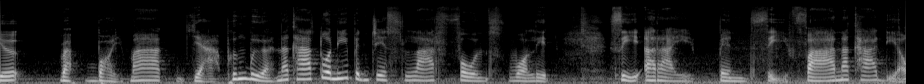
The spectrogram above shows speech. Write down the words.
เยอะๆ แบบบ่อยมาก อย่าเพิ่งเบื่อนะคะ ตัวนี้เป็น j s l a s Phone Wallet สีอะไรเป็นสีฟ้านะคะ เดี๋ยว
